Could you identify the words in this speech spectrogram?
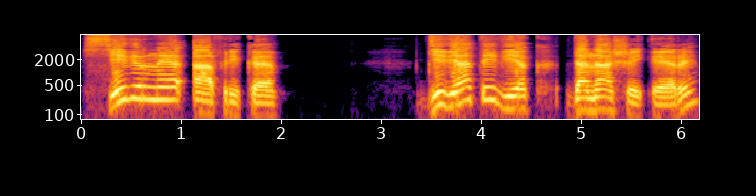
Северная Африка. Девятый век до нашей эры.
